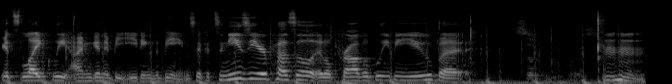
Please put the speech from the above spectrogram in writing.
it's likely I'm going to be eating the beans. If it's an easier puzzle, it'll probably be you, but. still can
